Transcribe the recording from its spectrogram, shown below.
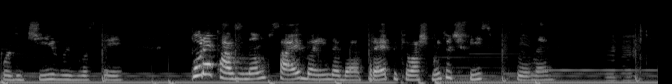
positivo e você por acaso não saiba ainda da PrEP, que eu acho muito difícil, porque, né? Uhum.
